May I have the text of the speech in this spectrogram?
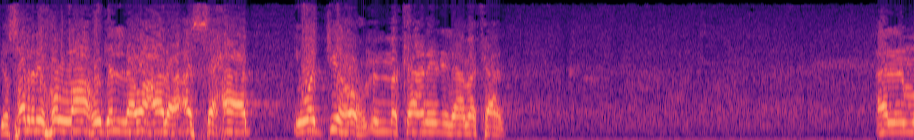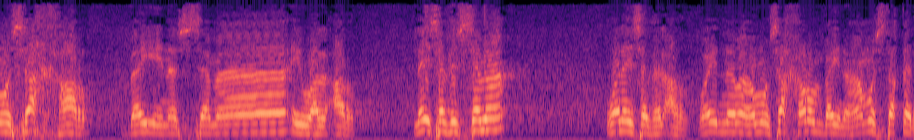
يصرف الله جل وعلا السحاب يوجهه من مكان إلى مكان. المسخر بين السماء والأرض. ليس في السماء وليس في الأرض وإنما هو مسخر بينها مستقر.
